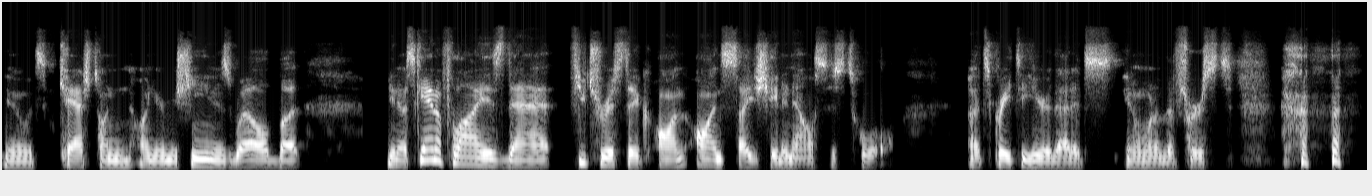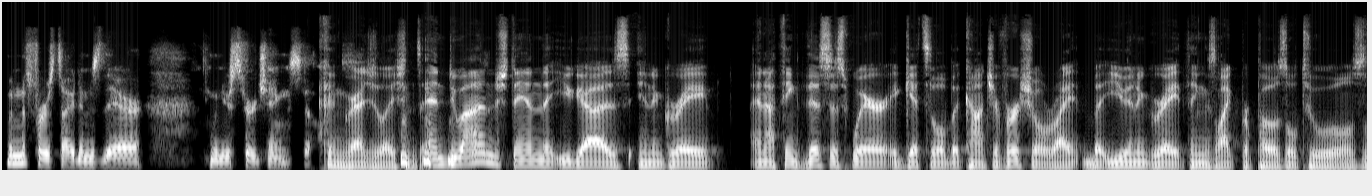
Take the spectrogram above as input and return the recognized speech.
you know it's cached on on your machine as well. But you know, Scanifly is that futuristic on on site shade analysis tool. Uh, it's great to hear that it's you know one of the first one of the first items there when you're searching. So congratulations! and do I understand that you guys integrate and I think this is where it gets a little bit controversial, right? But you integrate things like proposal tools,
